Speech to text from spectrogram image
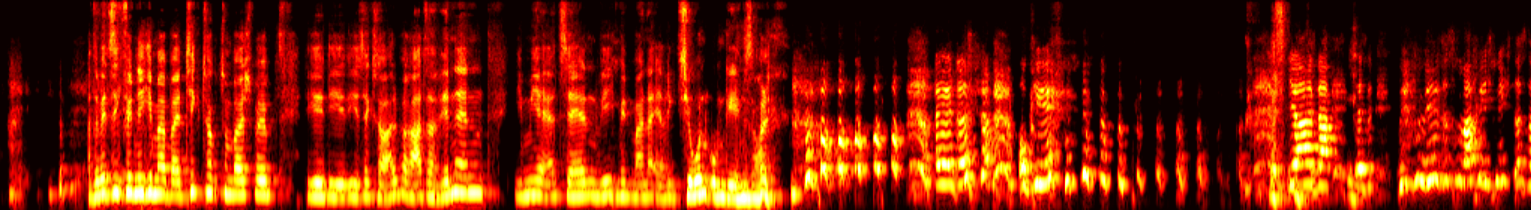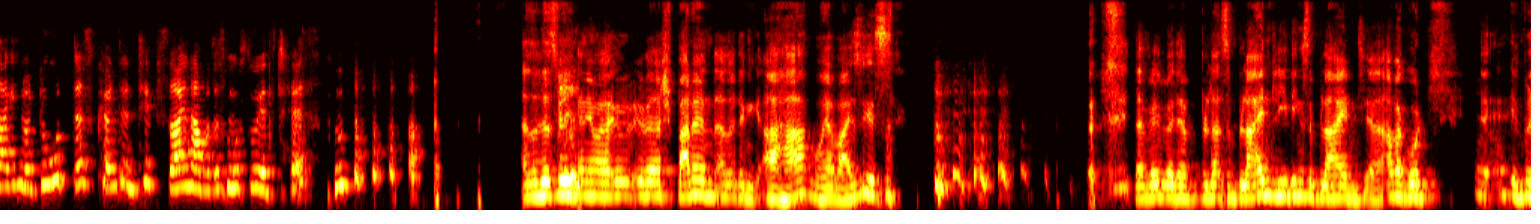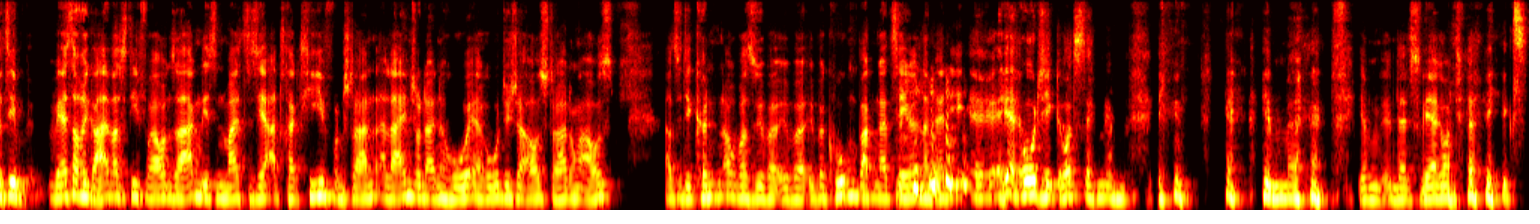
Also witzig finde ich immer bei TikTok zum Beispiel die, die, die Sexualberaterinnen, die mir erzählen, wie ich mit meiner Erektion umgehen soll. okay. ja, da, das, nee, das mache ich nicht. Das sage ich nur, du, das könnte ein Tipp sein, aber das musst du jetzt testen. Also das finde ich dann immer, immer spannend. Also ich denke, aha, woher weiß ich es? da will mir der Blind leading the blind, ja. Aber gut, ja. Äh, im Prinzip wäre es auch egal, was die Frauen sagen. Die sind meistens sehr attraktiv und strahlen allein schon eine hohe erotische Ausstrahlung aus. Also die könnten auch was über, über, über Kuchenbacken erzählen, dann wäre die Erotik trotzdem im, im, im, äh, im, in der Sphäre unterwegs.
